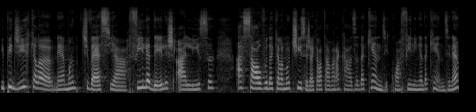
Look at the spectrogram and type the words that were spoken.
e pedir que ela né, mantivesse a filha deles, a Alissa, a salvo daquela notícia, já que ela estava na casa da Candy, com a filhinha da Candy, né?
